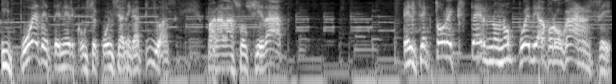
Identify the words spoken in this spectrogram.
y puede tener consecuencias negativas para la sociedad el sector externo no puede abrogarse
